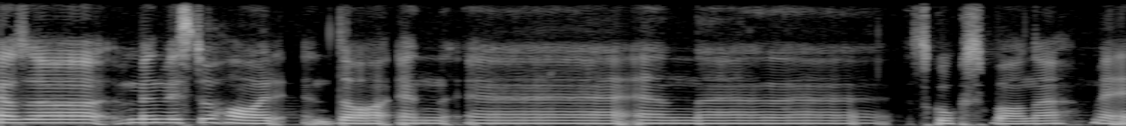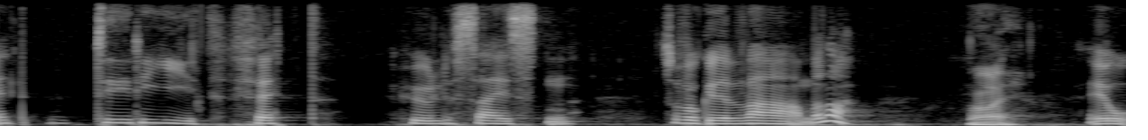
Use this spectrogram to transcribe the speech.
Altså, men hvis du har da en, eh, en eh, skogsbane med et dritfett hull 16, så får ikke det være med, da? Nei. Jo.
